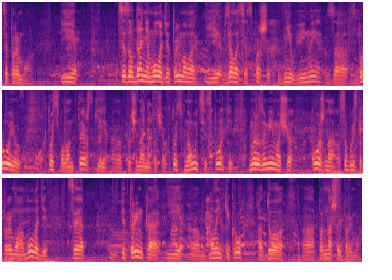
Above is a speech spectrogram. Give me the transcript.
це перемога. І це завдання молодь отримала і взялася з перших днів війни за зброю. Хтось волонтерські е, починання почав, хтось в науці, спорті. Ми розуміємо, що кожна особиста перемога молоді це підтримка і е, маленький крок е, до нашої перемоги.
